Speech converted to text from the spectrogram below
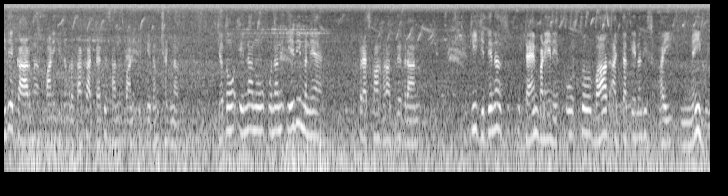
ਜਿਹਦੇ ਕਾਰਨ ਪਾਣੀ ਦੀ ਸਮਰੱਥਾ ਘੱਟ ਹੈ ਤੇ ਸਾਨੂੰ ਪਾਣੀ ਇੱਕਦਮ ਛੱਡਣਾ ਪਿਆ। ਜਦੋਂ ਇਹਨਾਂ ਨੂੰ, ਉਹਨਾਂ ਨੇ ਇਹ ਵੀ ਮੰਨਿਆ ਪ੍ਰੈਸ ਕਾਨਫਰੰਸ ਦੇ ਦੌਰਾਨ ਕਿ ਜਿੱਦਣ ਟਾਈਮ ਬਣੇ ਨੇ, ਉਸ ਤੋਂ ਬਾਅਦ ਅੱਜ ਤੱਕ ਇਹਨਾਂ ਦੀ ਸਫ਼ਾਈ ਨਹੀਂ ਹੋਈ।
